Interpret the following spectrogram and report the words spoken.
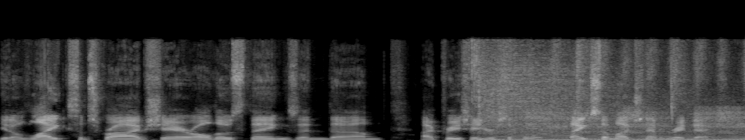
you know, like, subscribe, share, all those things. And um, I appreciate your support. Thanks so much and have a great day.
